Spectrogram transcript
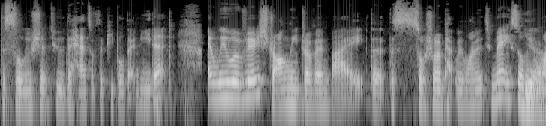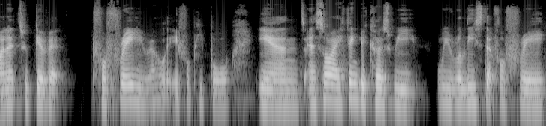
the solution to the hands of the people that need it and we were very strongly driven by the the social impact we wanted to make so yeah. we wanted to give it for free really for people and and so i think because we we released it for free.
